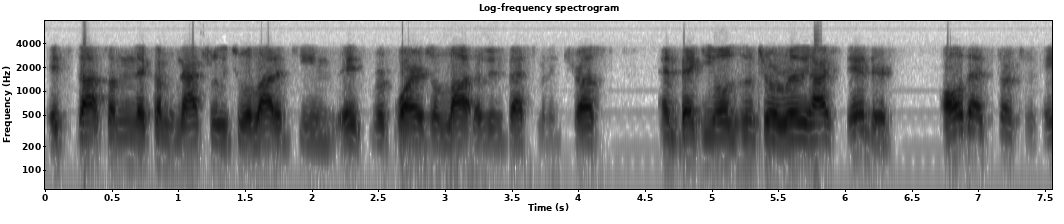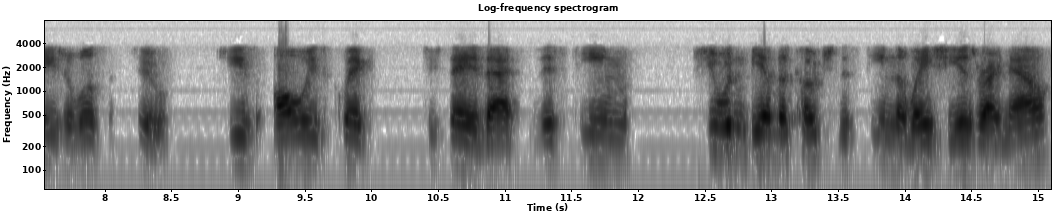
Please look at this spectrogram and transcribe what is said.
it's not something that comes naturally to a lot of teams. It requires a lot of investment and trust, and Becky holds them to a really high standard. All that starts with A'ja Wilson too. She's always quick to say that this team, she wouldn't be able to coach this team the way she is right now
